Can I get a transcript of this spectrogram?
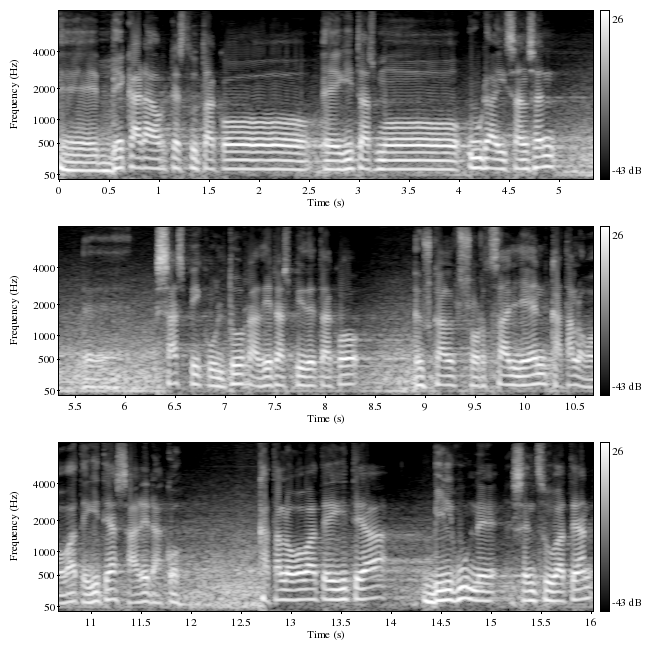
E, bekara aurkeztutako egitasmo ura izan zen e, zazpi kultur adierazpidetako euskal sortzaileen katalogo bat egitea sarerako. Katalogo bat egitea bilgune zentzu batean,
